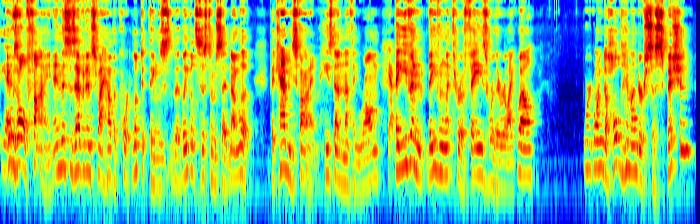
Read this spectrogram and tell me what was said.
Yes. It was all fine, and this is evidenced by how the court looked at things. The legal system said, "Now look, the cabbie's fine. He's done nothing wrong." Yeah. They even they even went through a phase where they were like, "Well, we're going to hold him under suspicion,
